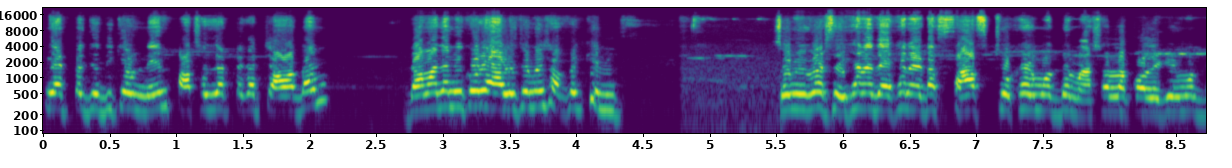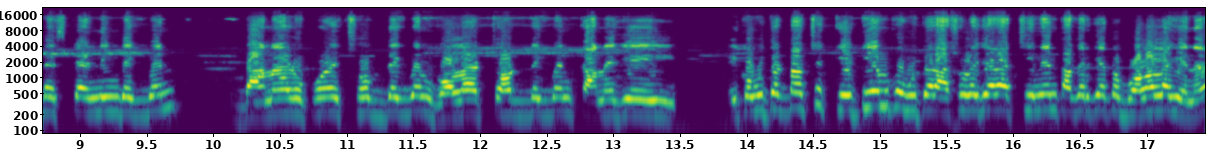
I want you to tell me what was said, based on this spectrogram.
পেয়ারটা যদি কেউ নেন, পাঁচ হাজার টাকা চাওয়া দাম। দামাদামি করে আলোচনা সাপেক্ষে সো ভিউয়ার্স এখানে দেখেন একটা সাফ চোখের মধ্যে, মাশাআল্লাহ কোয়ালিটির মধ্যে স্ট্যান্ডিং দেখবেন। ডানার উপরে ছোপ দেখবেন, গলার চট দেখবেন, কানে যে এই এই কবুতরটা হচ্ছে কেটিএম কবুতর। আসলে যারা চিনেন, তাদেরকে এত বলা লাগে না।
